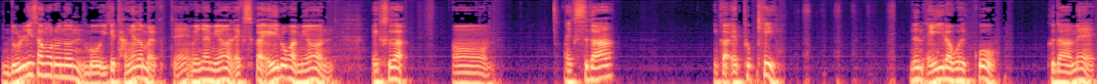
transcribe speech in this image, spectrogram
논리상으로는 뭐 이게 당연한 말 같아. 왜냐면 x가 a로 가면 x가 어 x가 그러니까 fk는 a라고 했고 그 다음에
